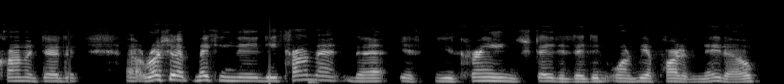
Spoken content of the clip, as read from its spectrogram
comment there that Russia making the, the comment that if Ukraine stated they didn't want to be a part of NATO,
